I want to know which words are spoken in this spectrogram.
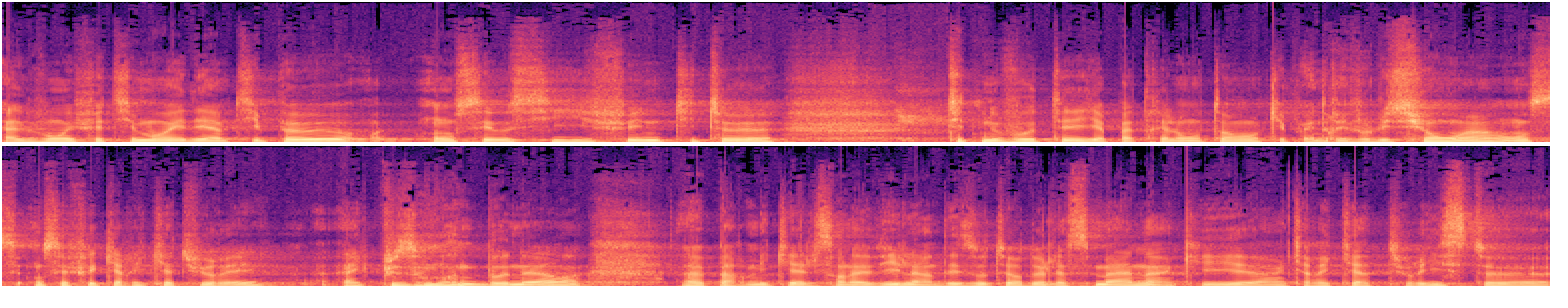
elles vont effectivement aider un petit peu. On s'est aussi fait une petite, euh, petite nouveauté il n'y a pas très longtemps, qui n'est pas une révolution. Hein. On s'est fait caricaturer, avec plus ou moins de bonheur, euh, par Michael Sanlaville, un des auteurs de La Semaine, qui est un caricaturiste. Euh,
